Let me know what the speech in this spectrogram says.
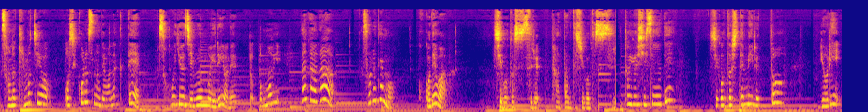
その気持ちを押し殺すのではなくてそういう自分もいるよねと思いながらそれでもここでは仕事する。淡々と仕事する。という姿勢で仕事してみるとより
